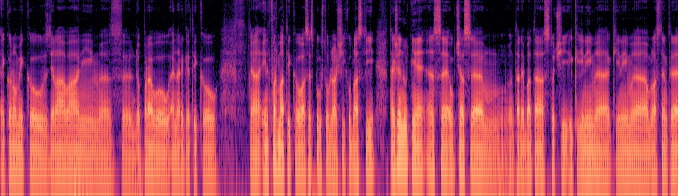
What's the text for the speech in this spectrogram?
ekonomikou, vzděláváním, s dopravou, energetikou informatikou a se spoustou dalších oblastí. Takže nutně se občas ta debata stočí i k jiným, k jiným oblastem, které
